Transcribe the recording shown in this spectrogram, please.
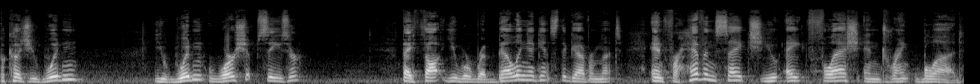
because you wouldn't, you wouldn't worship Caesar. They thought you were rebelling against the government, and for heaven's sakes, you ate flesh and drank blood,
